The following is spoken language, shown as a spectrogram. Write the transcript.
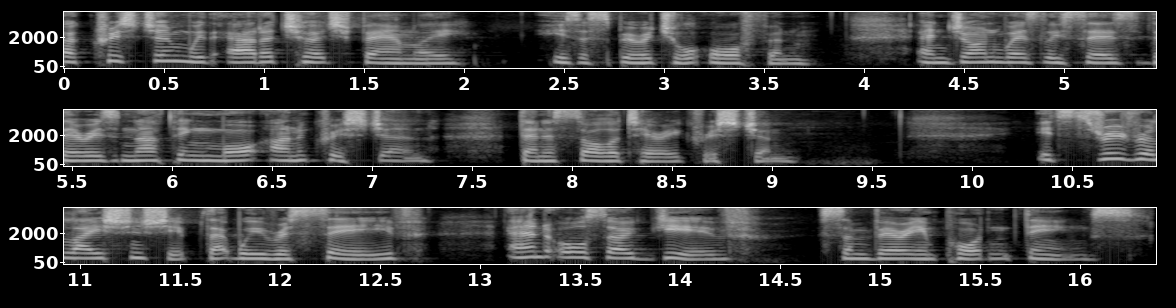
A Christian without a church family is a spiritual orphan. And John Wesley says there is nothing more unchristian than a solitary Christian. It's through relationship that we receive and also give some very important things.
